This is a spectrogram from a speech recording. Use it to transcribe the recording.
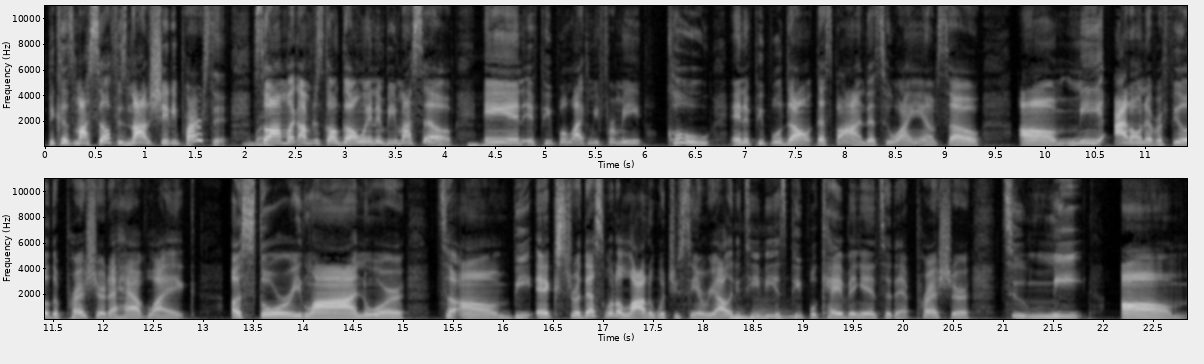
because myself is not a shitty person. So I'm like, I'm just gonna go in and be myself. And if people like me for me, cool. And if people don't, that's fine. That's who I am. So um, me, I don't ever feel the pressure to have like a storyline or to um be extra. That's what a lot of what you see in reality TV is people caving into that pressure to meet um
